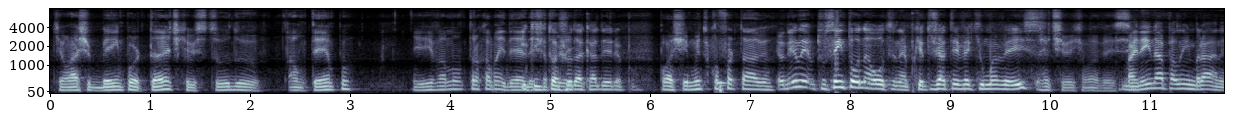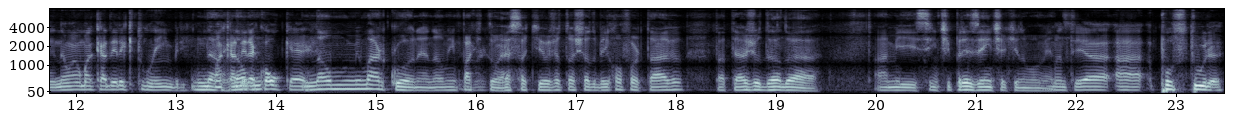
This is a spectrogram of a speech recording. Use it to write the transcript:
que eu acho bem importante, que eu estudo há um tempo. E vamos trocar uma ideia. E o que, que tu achou da cadeira, pô? Pô, achei muito confortável. Eu nem lembro. Tu sentou na outra, né? Porque tu já teve aqui uma vez. Já tive aqui uma vez. Mas nem dá para lembrar, né? Não é uma cadeira que tu lembre. Não. Uma cadeira não, qualquer. Não me marcou, né? Não me impactou. Essa aqui eu já tô achando bem confortável. Tá até ajudando a a me sentir presente aqui no momento. Manter a, a postura.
